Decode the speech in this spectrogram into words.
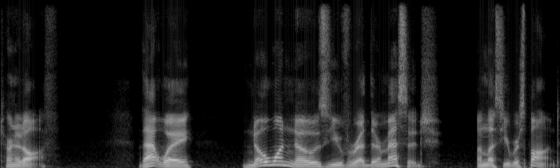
Turn it off. That way, no one knows you've read their message unless you respond.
